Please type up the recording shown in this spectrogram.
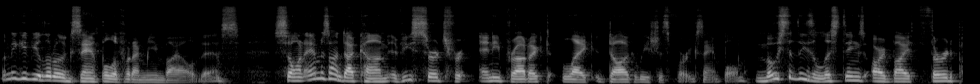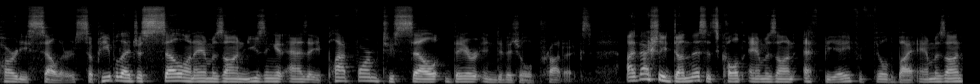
Let me give you a little example of what I mean by all this. So on Amazon.com, if you search for any product like dog leashes, for example, most of these listings are by third party sellers. So people that just sell on Amazon using it as a platform to sell their individual products. I've actually done this. It's called Amazon FBA, fulfilled by Amazon,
